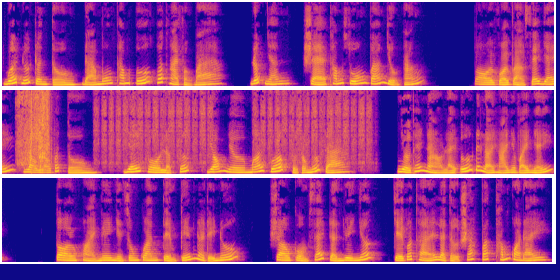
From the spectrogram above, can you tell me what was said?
Vết nước trên tường đã muốn thấm ướt hết 2 phần 3. Rất nhanh, sẽ thấm xuống ván giường hắn. Tôi vội vàng xé giấy, lâu lâu vách tường. Giấy khô lập tức giống như mới vớt từ trong nước ra. Như thế nào lại ướt đến lợi hại như vậy nhỉ? Tôi hoài nghi nhìn xung quanh tìm kiếm nơi rỉ nước. Sau cùng xác định duy nhất chỉ có thể là từ sát vách thấm qua đây.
